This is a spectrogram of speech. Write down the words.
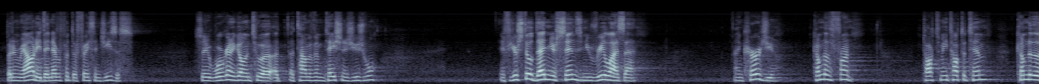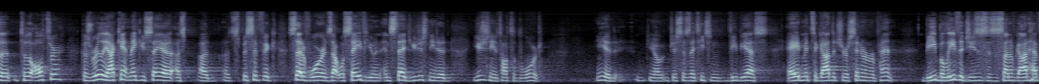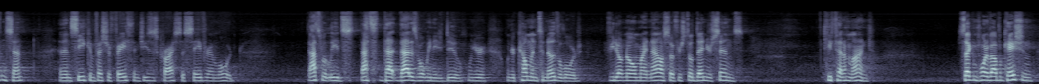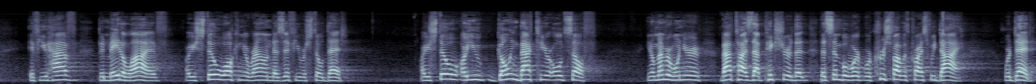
But in reality, they never put their faith in Jesus. So we're going to go into a, a, time of invitation as usual. If you're still dead in your sins and you realize that, I encourage you, come to the front. Talk to me, talk to Tim. Come to the, to the altar, because really, I can't make you say a, a, a, specific set of words that will save you. And instead, you just need to, you just need to talk to the Lord. You need to, you know, just as they teach in VBS, A, admit to God that you're a sinner and repent. B, believe that Jesus is the Son of God, heaven sent. And then C, confess your faith in Jesus Christ as Savior and Lord. That's what leads, that's, that, that is what we need to do when you're, when you're coming to know the Lord. If you don't know Him right now, so if you're still dead in your sins, keep that in mind. Second point of application if you have been made alive, are you still walking around as if you were still dead? Are you still are you going back to your old self? You know, remember when you're baptized, that picture, that, that symbol, we're, we're crucified with Christ, we die, we're dead.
